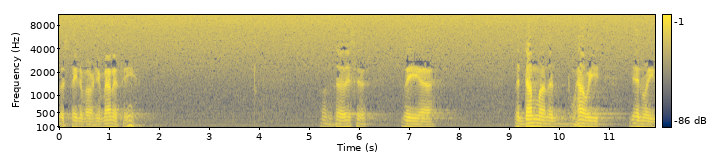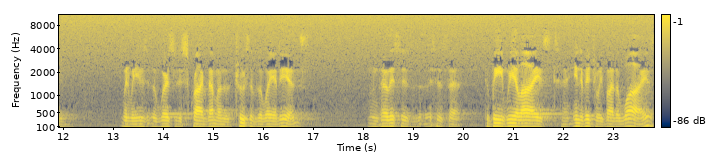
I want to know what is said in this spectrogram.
the state of our humanity. And so this is the uh, the Dhamma, the, how we generally, when we use the words to describe Dhamma, the truth of the way it is, and so this is this is uh, to be realized uh, individually by the wise.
